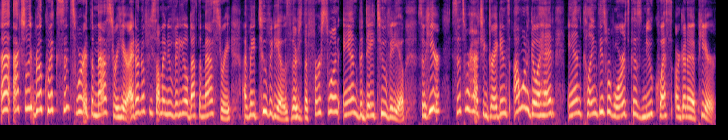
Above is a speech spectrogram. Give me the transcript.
uh, actually, real quick, since we're at the mastery here, I don't know if you saw my new video about the mastery. I've made two videos. There's the first one and the day two video. So here, since we're hatching dragons, I want to go ahead and claim these rewards because new quests are going to appear.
